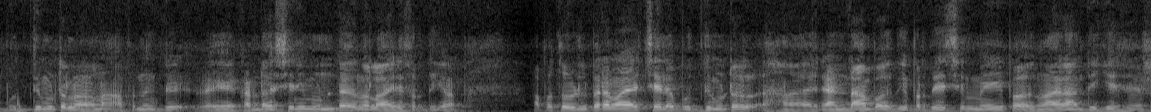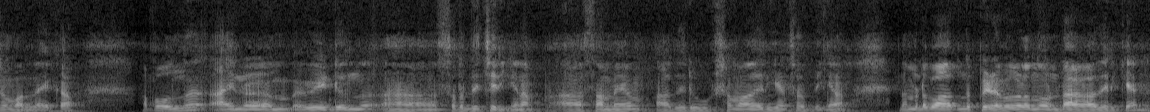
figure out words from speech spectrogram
ബുദ്ധിമുട്ടുകളാണ് അപ്പോൾ നിങ്ങൾക്ക് കണ്ടശനിയും ഉണ്ട് എന്നുള്ള കാര്യം ശ്രദ്ധിക്കണം. അപ്പോൾ തൊഴിൽപരമായ ചില ബുദ്ധിമുട്ടുകൾ രണ്ടാം പകുതി പ്രത്യേകിച്ച് മെയ് പതിനാലാം തീയതിക്ക് ശേഷം വന്നേക്കാം. അപ്പോൾ ഒന്ന് അതിന് വേണ്ടി ഒന്ന് ശ്രദ്ധിച്ചിരിക്കണം. ആ സമയം അത് രൂക്ഷമാകാതിരിക്കാൻ ശ്രദ്ധിക്കണം. നമ്മുടെ ഭാഗത്തുനിന്ന് പിഴവുകളൊന്നും ഉണ്ടാകാതിരിക്കാൻ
